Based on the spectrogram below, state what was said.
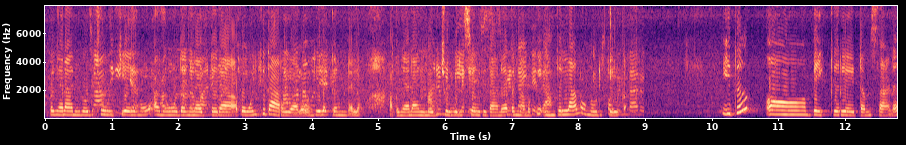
അപ്പോൾ ഞാൻ അനുവിനോട് ചോദിക്കുകയായിരുന്നു. അനു ഇതെങ്ങനെ ഇട്ടുതരാ? അപ്പോൾ എനിക്കിത് അറിയാലോ. എന്തെങ്കിലുമൊക്കെ ഉണ്ടല്ലോ. അപ്പോൾ ഞാൻ അനുവിനോട് ചോദിച്ച ഒരു ഇതാണ്. അപ്പം നമുക്ക് എന്തെല്ലാം ഒന്നുകൂടി കേൾക്കാം. ഇത് ബേക്കറി ഐറ്റംസ് ആണ്.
